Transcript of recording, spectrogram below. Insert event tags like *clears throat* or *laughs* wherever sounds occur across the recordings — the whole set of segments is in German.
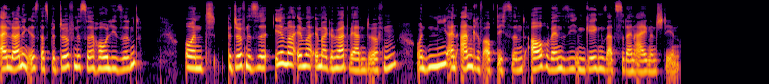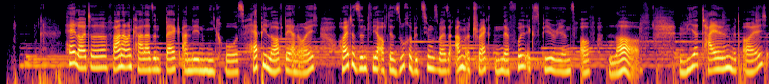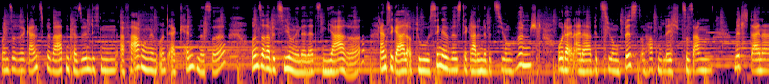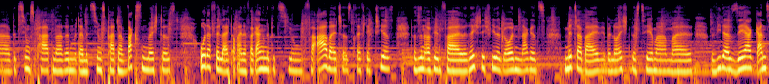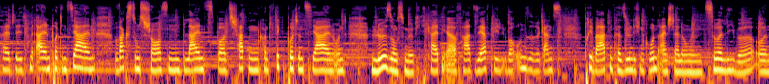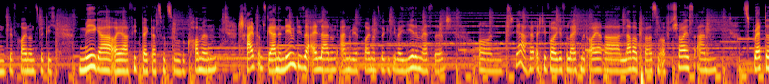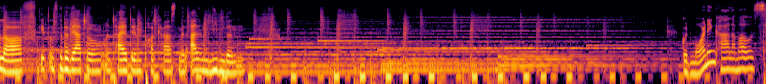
ein Learning ist, dass Bedürfnisse holy sind und Bedürfnisse immer, immer, immer gehört werden dürfen und nie ein Angriff auf dich sind, auch wenn sie im Gegensatz zu deinen eigenen stehen. Hey Leute, Fana und Carla sind back an den Mikros. Happy Love Day an euch. Heute sind wir auf der Suche bzw. am Attracten der Full Experience of Love. Wir teilen mit euch unsere ganz privaten persönlichen Erfahrungen und Erkenntnisse unserer Beziehungen der letzten Jahre. Ganz egal, ob du Single bist, dir gerade eine Beziehung wünscht oder in einer Beziehung bist und hoffentlich zusammen mit deiner Beziehungspartnerin, mit deinem Beziehungspartner wachsen möchtest oder vielleicht auch eine vergangene Beziehung verarbeitest, reflektierst. Da sind auf jeden Fall richtig viele Golden Nuggets mit dabei. Wir beleuchten das Thema mal wieder sehr ganzheitlich mit allen Potenzialen, Wachstumschancen, Blindspots, Schatten, Konfliktpotenzialen und Lösungsmöglichkeiten. Ihr erfahrt sehr viel über unsere ganz privaten, persönlichen Grundeinstellungen zur Liebe und wir freuen uns wirklich mega, euer Feedback dazu zu bekommen. Schreibt uns gerne, nehmt diese Einladung an, wir freuen uns wirklich über jede Message. Und ja, hört euch die Folge vielleicht mit eurer Lover Person of Choice an. Spread the love, gebt uns eine Bewertung und teilt den Podcast mit allen Liebenden. Good morning, Carla Maus.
